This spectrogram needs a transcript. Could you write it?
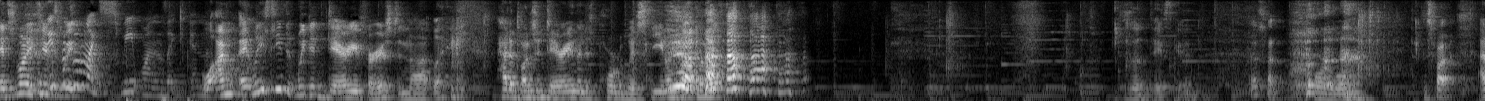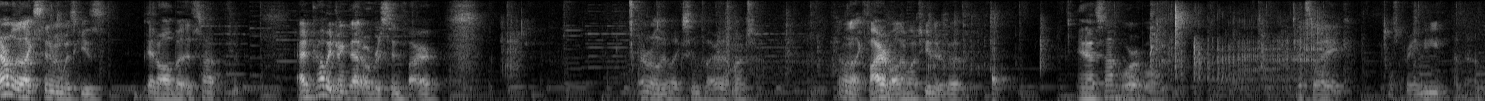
it's funny too. These 'cause ones we, are like sweet ones, like in. well, I'm at least he, we did dairy first and not like had a bunch of dairy and then just poured whiskey on top of it. This doesn't taste good. That's not horrible. As far I don't really like cinnamon whiskeys at all, but it's not. I'd probably drink that over Sinfire. I don't really like Sinfire that much. I don't like Fireball that much either, but Yeah, it's not horrible. It's like it's pretty neat. I know.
